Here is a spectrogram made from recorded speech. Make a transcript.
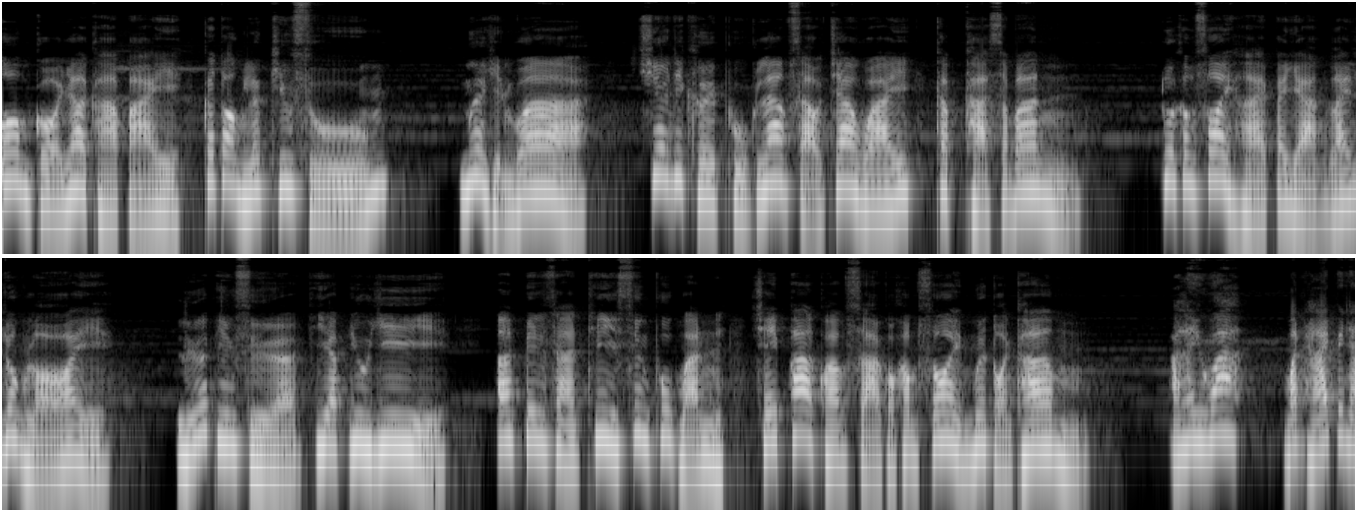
อ้อมก่อหญ้าคาไปก็ต้องเลิกคิ้วสูง เมื่อเห็นว่า เชือกที่เคยผูกล่ามสาวเจ้าไว้กับขาดสะบั้น ตัวคำสร้อยหายไปอย่างไร้ร่องรอย เหลือเพียงเสือที่ยับยุยี่อันเป็นสถานที่ซึ่งพวกมันใช้ผ้าความสาวของคำสร้อยเมื่อตอนค่ำอะไรวะ มันหายไปไหน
